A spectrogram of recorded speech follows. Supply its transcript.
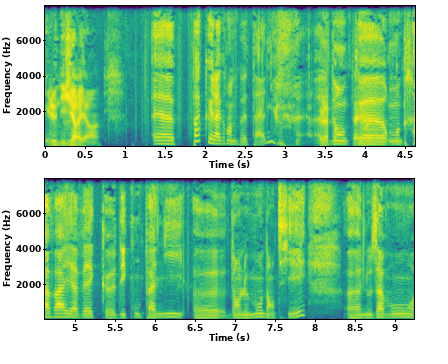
et le Nigeria. Hein. Euh, pas que la Grande-Bretagne. Donc, euh, on travaille avec euh, des compagnies dans le monde entier. nous avons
